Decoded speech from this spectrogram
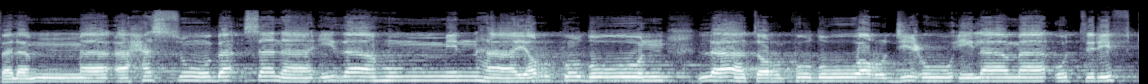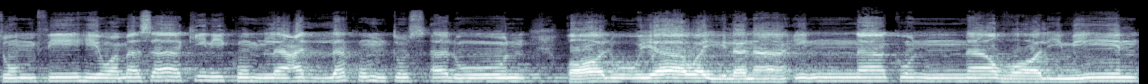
فلما أحسوا بأسنا إذا هم منها يركضون. لا تركضوا وارجعوا إلى ما أترفتم فيه ومساكنكم لعلكم تسألون. قالوا يا ويلنا إنا كنا ظالمين.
